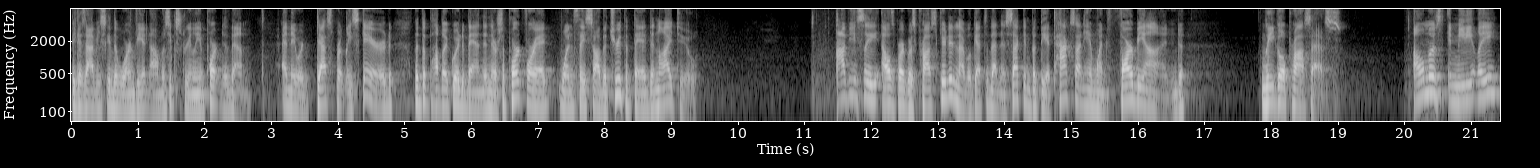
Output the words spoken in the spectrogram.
because obviously the war in Vietnam was extremely important to them and they were desperately scared that the public would abandon their support for it once they saw the truth that they had been lied to. Obviously, Ellsberg was prosecuted, and I will get to that in a second, but the attacks on him went far beyond legal process. Almost immediately,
